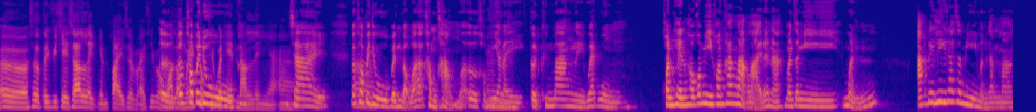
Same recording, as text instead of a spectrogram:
เออ certification อะไรอย่างเงี้ยไปใช่ไหมที่แบบเออว่าเราก็ไม่เข้าไปได้จบดูที่ประเทศนั้นอะไรอย่างเงี้ยอ่าใช่ ก็เข้าไปอ่าดูเป็นแบบว่าขำๆว่าเออเขามีอืมอะไรเกิดขึ้นบ้างในแวดวงคอนเทนต์เขาก็มีค่อนข้างหลากหลายด้วยนะ มันจะมีเหมือน Arc Daily น่าจะมีเหมือนกันมั้ง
